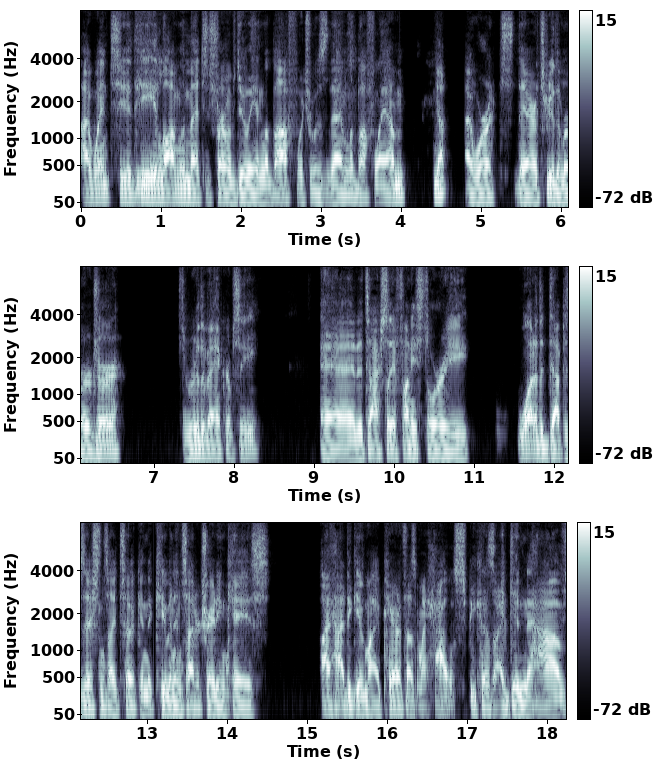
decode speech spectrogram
I went to the long lamented firm of Dewey and LeBoeuf, which was then LeBoeuf Lamb. Yep. I worked there through the merger, through the bankruptcy. And it's actually a funny story. One of the depositions I took in the Cuban insider trading case, I had to give my appearance as my house because I didn't have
